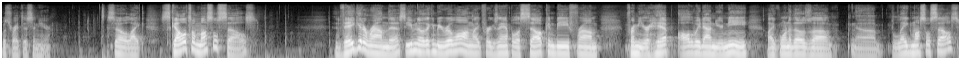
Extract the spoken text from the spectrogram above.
let's write this in here. So, like skeletal muscle cells, they get around this, even though they can be real long. Like, for example, a cell can be from from your hip all the way down to your knee, like one of those uh, uh, leg muscle cells.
